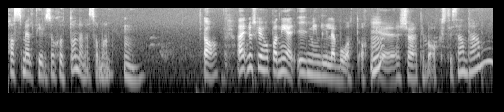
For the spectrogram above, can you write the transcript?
har smällt till som 17 den här sommaren. Ja, Nej, nu ska jag hoppa ner i min lilla båt och eh, köra tillbaks till Sandhamn.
